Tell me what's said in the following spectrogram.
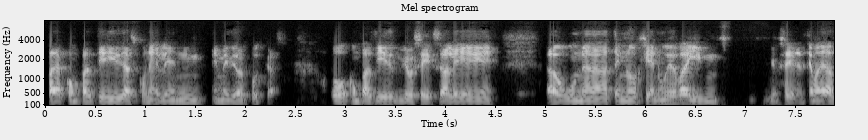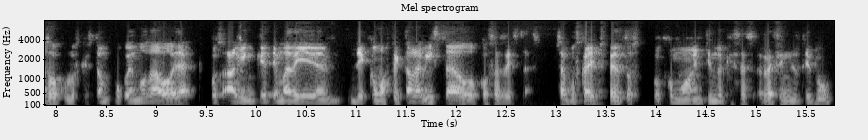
para compartir ideas con él en, en medio del podcast. O compartir, yo sé, sale alguna tecnología nueva y, sé, el tema de las óculos, que está un poco de moda ahora, pues alguien que tema de, de cómo afecta a la vista o cosas de estas. O sea, buscar expertos, pues como entiendo que estás refiriéndote tú,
